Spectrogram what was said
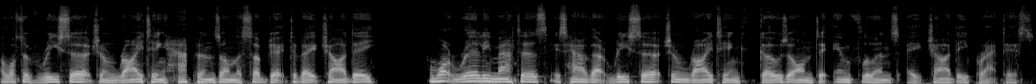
A lot of research and writing happens on the subject of HRD, and what really matters is how that research and writing goes on to influence HRD practice.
